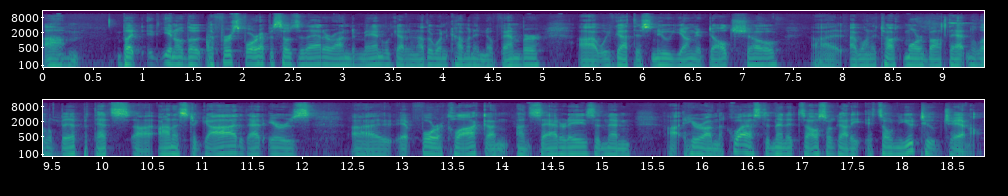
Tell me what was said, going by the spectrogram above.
um but you know the the first four episodes of that are on demand we've got another one coming in november uh we've got this new young adult show uh, I want to talk more about that in a little bit, but that's uh, Honest to God. That airs uh, at four o'clock on, on Saturdays, and then uh, here on the Quest, and then it's also got a, its own YouTube channel.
